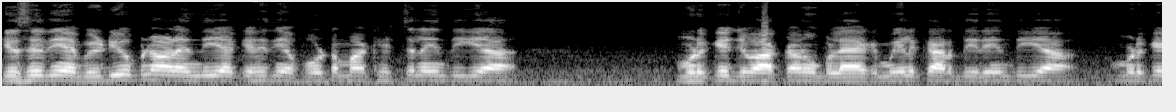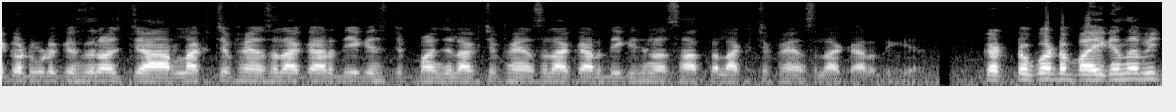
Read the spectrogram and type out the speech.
ਕਿਸੇ ਦੀਆਂ ਵੀਡੀਓ ਬਣਾ ਲੈਂਦੀ ਆ, ਕਿਸੇ ਦੀਆਂ ਫੋਟੋਆਂ ਖਿੱਚ ਲੈਂਦੀ ਆ ਮੁੜ ਕੇ ਜਵਾਕਾਂ ਨੂੰ ਬਲੈਕਮੇਲ ਕਰਦੀ ਰਹਿੰਦੀ ਆ, ਮੁੜ ਕੇ ਘੱਟੋ ਘੱਟ ਕਿਸੇ ਨਾਲ 4 ਲੱਖ 'ਚ ਫੈਸਲਾ ਕਰਦੀ ਹੈ ਕਿਸੇ 'ਚ 5 ਲੱਖ 'ਚ ਫੈਸਲਾ ਕਰਦੀ ਹੈ ਕਿਸੇ ਨਾਲ 7 ਲੱਖ 'ਚ ਫੈਸਲਾ ਕਰਦੀ ਹੈ ਘੱਟੋ ਘੱਟ ਬਾਈ ਕਹਿੰਦਾ ਵੀ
